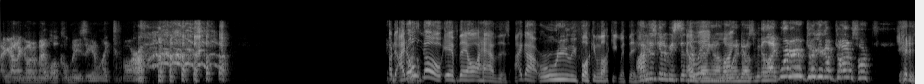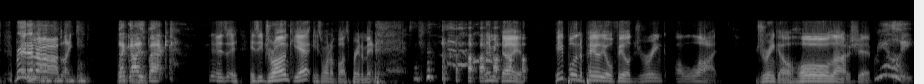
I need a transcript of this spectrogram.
I gotta go to my local museum like tomorrow. I don't know if they all have this. I got really fucking lucky with this. I'm shit. just gonna be sitting there LA banging on the might- windows and be like, "When are you digging up dinosaurs?" Get it, bring it up. Like, That guy's back. is is he drunk? Yeah, he's one of us. Bring him in. Let me tell you, people in the paleo field drink a lot, drink a whole lot of shit. Really?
